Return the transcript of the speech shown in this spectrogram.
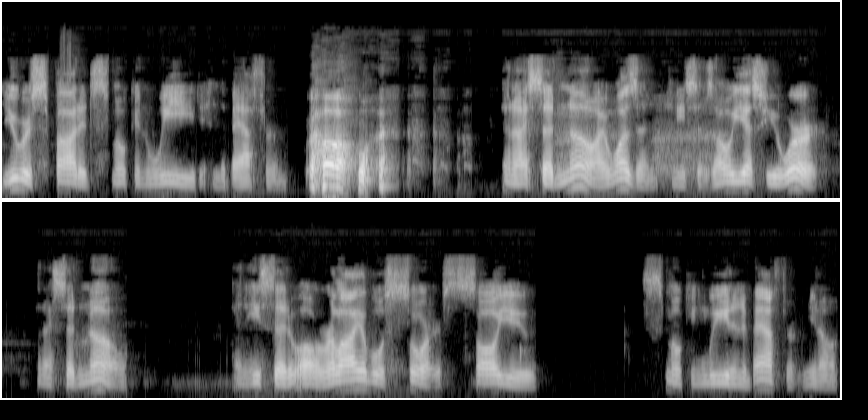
You were spotted smoking weed in the bathroom. Oh, what? And I said, No, I wasn't. And he says, Oh, yes, you were. And I said, No. And he said, Well, a reliable source saw you smoking weed in the bathroom, you know.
